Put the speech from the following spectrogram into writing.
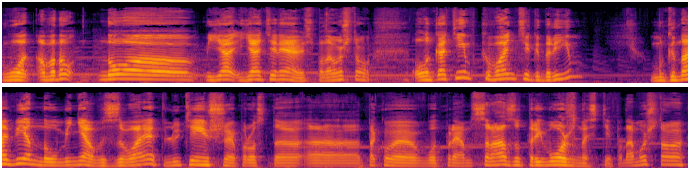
Вот, а потом, но я, я теряюсь, потому что логотип Quantic Dream мгновенно у меня вызывает лютейшее просто э, такое вот прям сразу тревожности, потому что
